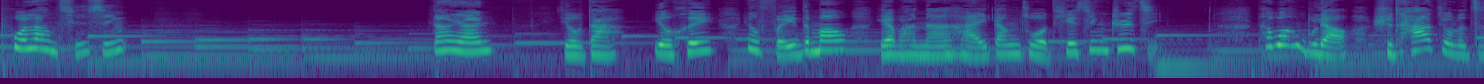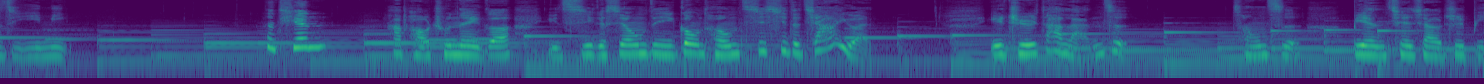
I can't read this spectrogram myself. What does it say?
破浪前行。当然，又大又黑又肥的猫也把男孩当作贴心知己，他忘不了是他救了自己一命。那天。他跑出那个与七个兄弟共同栖息的家园，一只大篮子，从此便欠下了这笔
